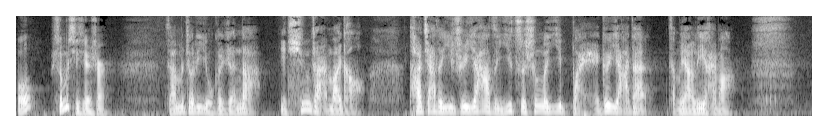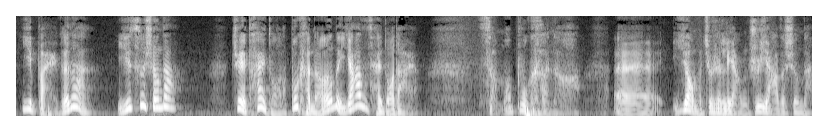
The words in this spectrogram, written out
哦，什么新鲜事儿？咱们这里有个人呐、你听着，迈克，他家的一只鸭子一次生了一百个鸭蛋，怎么样，厉害吧？一百个蛋一次生的，这也太多了，不可能，那鸭子才多大呀？怎么不可能？呃，要么就是两只鸭子生的，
